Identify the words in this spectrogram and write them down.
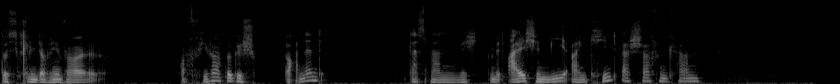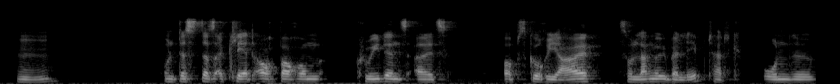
Das klingt auf jeden Fall auf jeden Fall wirklich spannend, dass man mich mit Alchemie ein Kind erschaffen kann. Mhm. Und das, das erklärt auch, warum Credence als Obscurial so lange überlebt hat, ohne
